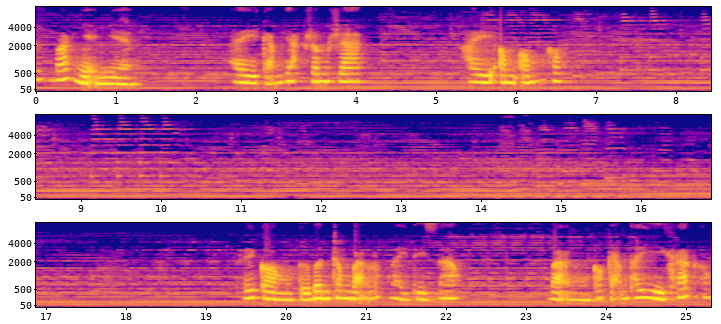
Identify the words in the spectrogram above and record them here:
nước mát nhẹ nhàng hay cảm giác râm ran hay ấm ấm không? Thế còn từ bên trong bạn lúc này thì sao? Bạn có cảm thấy gì khác không?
